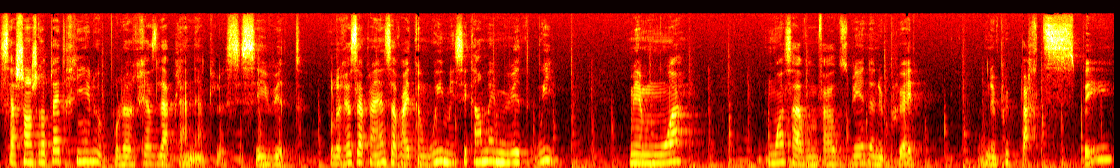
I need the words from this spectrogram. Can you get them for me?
ça changera peut-être rien là, pour le reste de la planète, si c'est 8. Pour le reste de la planète, ça va être comme oui, mais c'est quand même 8, oui. Mais moi, moi, ça va me faire du bien de ne plus être, de ne plus participer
